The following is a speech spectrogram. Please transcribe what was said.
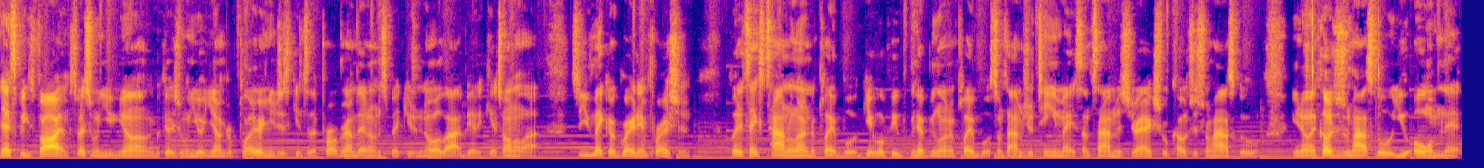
That speaks volumes, especially when you're young, because when you're a younger player and you just get to the program, they don't expect you to know a lot, be able to catch on a lot. So you make a great impression. But it takes time to learn the playbook. Get what people can help you learn the playbook. Sometimes your teammates, sometimes it's your actual coaches from high school. You know, and coaches from high school, you owe them that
